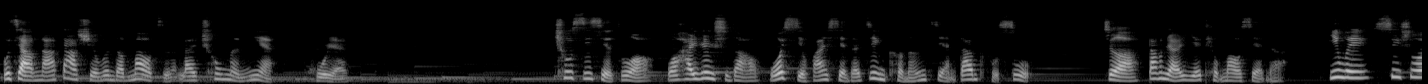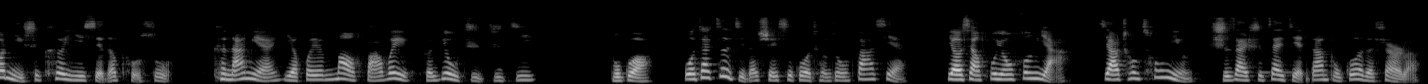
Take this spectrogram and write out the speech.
不想拿大学问的帽子来充门面唬人。初期写作，我还认识到我喜欢写的尽可能简单朴素，这当然也挺冒险的，因为虽说你是刻意写的朴素，可难免也会冒乏味和幼稚之机。不过我在自己的学习过程中发现，要想附庸风雅。假充聪明，实在是再简单不过的事儿了。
